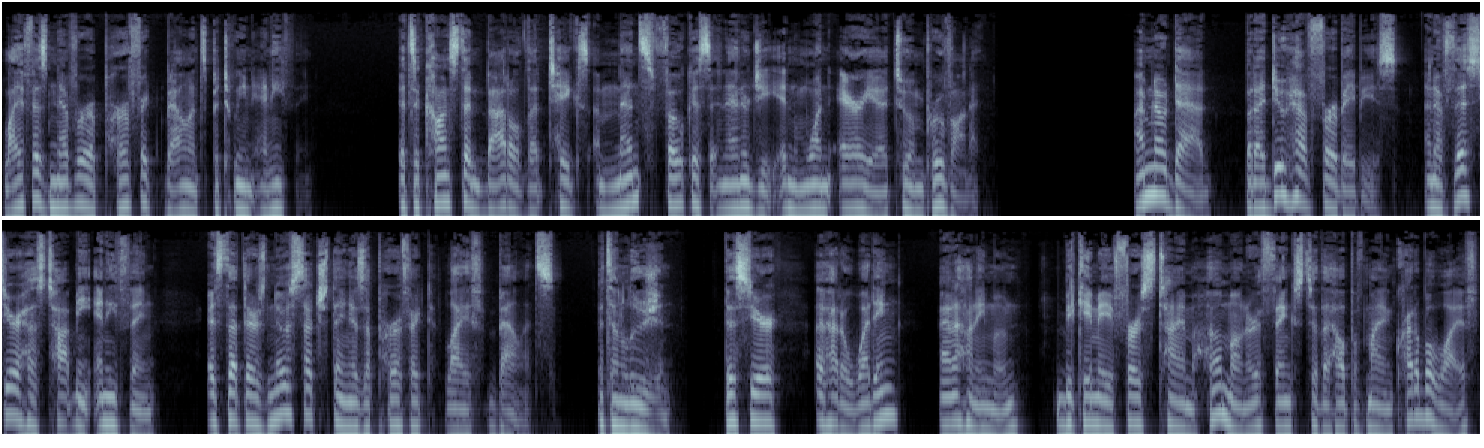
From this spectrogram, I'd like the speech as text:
Life is never a perfect balance between anything. It's a constant battle that takes immense focus and energy in one area to improve on it. I'm no dad, but I do have fur babies, and if this year has taught me anything, it's that there's no such thing as a perfect life balance. It's an illusion. This year, I've had a wedding and a honeymoon, became a first time homeowner thanks to the help of my incredible wife,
